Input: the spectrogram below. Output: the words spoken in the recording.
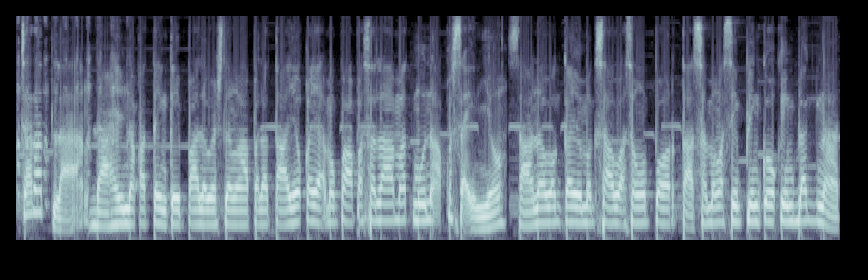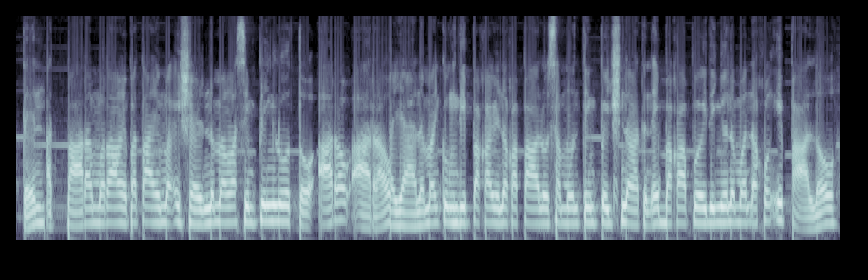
Charot lang. Dahil naka 10k followers na nga pala tayo, kaya magpapasalamat muna ako sa inyo. Sana wag kayo magsawa sa suporta sa mga simpleng cooking vlog natin. At para marami pa tayong ma-share ng mga simpleng luto araw-araw. Kaya naman kung di pa kayo nakapalo sa munting page natin, ay baka pwede nyo naman akong i-follow.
